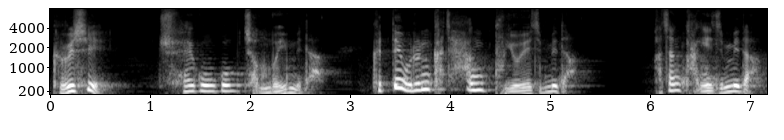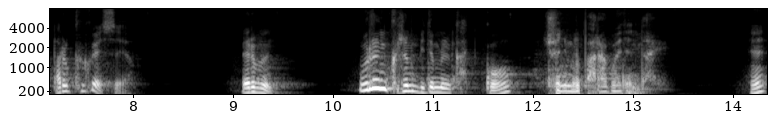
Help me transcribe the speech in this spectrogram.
그것이 최고고 전부입니다. 그때 우리는 가장 부유해집니다. 가장 강해집니다. 바로 그거였어요. 여러분, 우리는 그런 믿음을 갖고 주님을 바라봐야 된다. 예?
